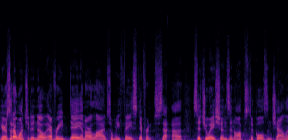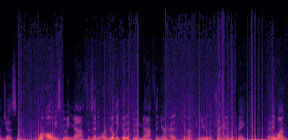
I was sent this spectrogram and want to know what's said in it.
Here's what I want you to know. Every day in our lives, when we face different uh, situations and obstacles and challenges, we're always doing math. Is anyone really good at doing math in your head? Can, I, can you lift your hand with me? Anyone?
